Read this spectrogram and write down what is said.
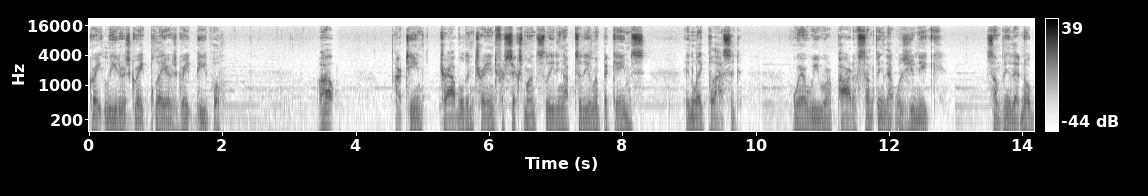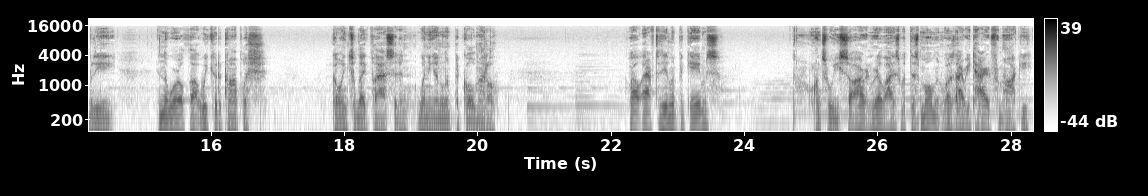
Great leaders, great players, great people. Well, our team traveled and trained for six months leading up to the Olympic Games in Lake Placid, where we were part of something that was unique, something that nobody in the world thought we could accomplish going to Lake Placid and winning an Olympic gold medal. Well, after the Olympic Games, once we saw and realized what this moment was, I retired from hockey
